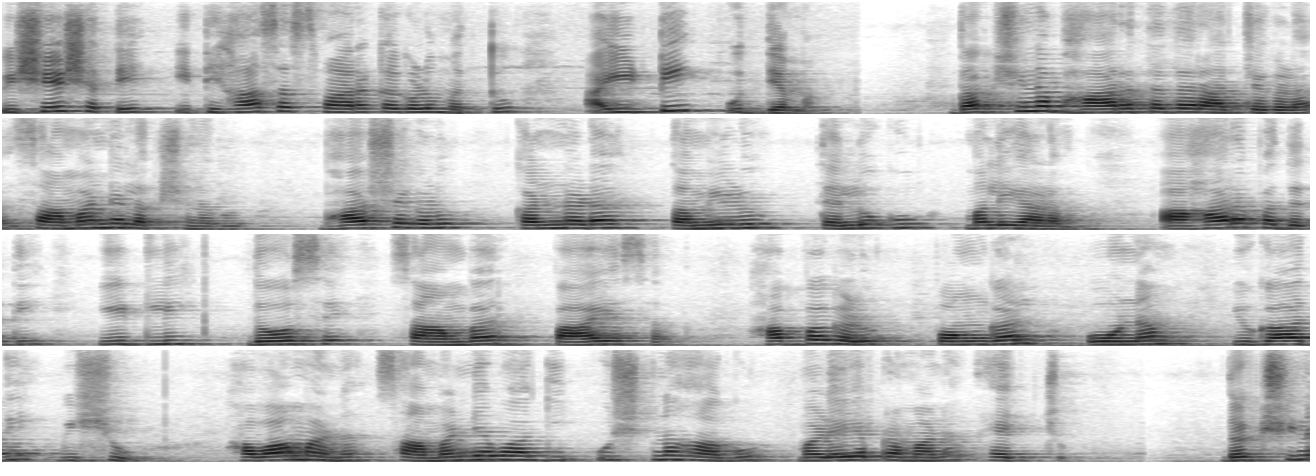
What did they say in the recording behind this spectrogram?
ವಿಶೇಷತೆ ಇತಿಹಾಸ ಸ್ಮಾರಕಗಳು ಮತ್ತು ಐ ಟಿ ಉದ್ಯಮ. ದಕ್ಷಿಣ ಭಾರತದ ರಾಜ್ಯಗಳ ಸಾಮಾನ್ಯ ಲಕ್ಷಣಗಳು. ಭಾಷೆಗಳು ಕನ್ನಡ, ತಮಿಳು, ತೆಲುಗು, ಮಲಯಾಳಂ. ಆಹಾರ ಪದ್ಧತಿ, ಇಡ್ಲಿ, ದೋಸೆ, ಸಾಂಬಾರ್, ಪಾಯಸ. ಹಬ್ಬಗಳು ಪೊಂಗಲ್, ಓಣಂ, ಯುಗಾದಿ ವಿಷು ಹವಾಮಾನ ಸಾಮಾನ್ಯವಾಗಿ ಉಷ್ಣ ಹಾಗೂ ಮಳೆಯ ಪ್ರಮಾಣ ಹೆಚ್ಚು. ದಕ್ಷಿಣ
